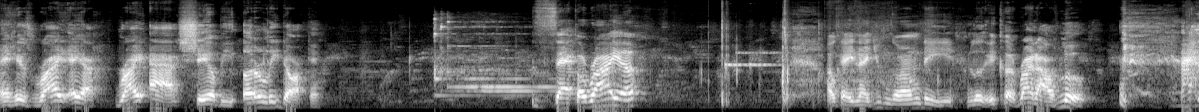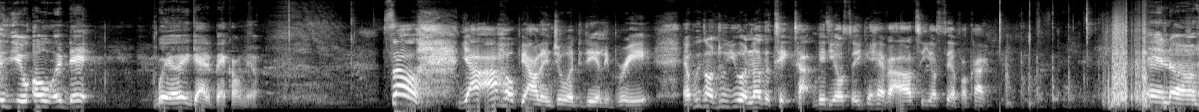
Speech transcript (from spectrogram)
and his right eye, right eye shall be utterly darkened. Zechariah. Okay, now you can go on dead. Look, it cut right off. Look. you over that. Well, it got it back on there. So, y'all, I hope y'all enjoyed the daily bread. And we're going to do you another TikTok video so you can have it all to yourself, okay? And, uh,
